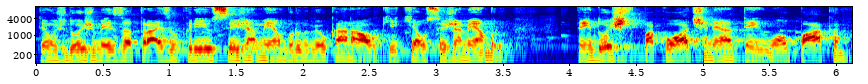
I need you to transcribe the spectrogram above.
tem uns dois meses atrás, eu criei o Seja Membro no meu canal. O que, é o Seja Membro? Tem dois pacotes, né? Tem o alpaca,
